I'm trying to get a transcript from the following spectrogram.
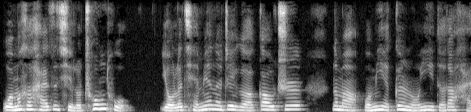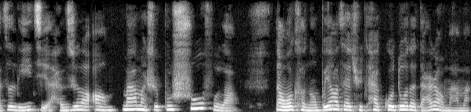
我们和孩子起了冲突，有了前面的这个告知。那么我们也更容易得到孩子理解，孩子知道哦，妈妈是不舒服了，那我可能不要再去太过多的打扰妈妈。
